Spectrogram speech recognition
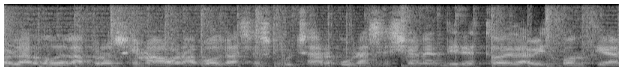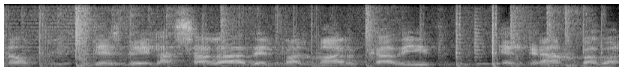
Lo largo de la próxima hora podrás escuchar una sesión en directo de David Ponciano desde la sala del Palmar Cádiz, el Gran Baba.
